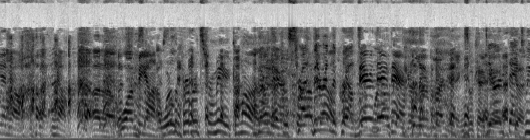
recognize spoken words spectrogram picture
you know, but no. I don't know. Let's Well, be honest. Where are the perverts for me? Come on. They're I- I there. Feel so Try- they're in the crowd They're somewhere. they're there. Okay, Believe they're me. behind things. Okay, Darren, thanks. We,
